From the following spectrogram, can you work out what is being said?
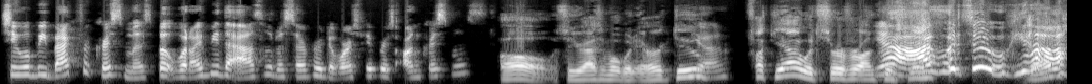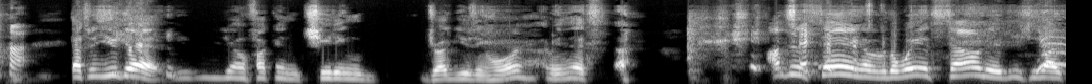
She will be back for Christmas, but would I be the asshole to serve her divorce papers on Christmas? Oh, so you're asking what would Eric do? Yeah. Fuck yeah, I would serve her on yeah, Christmas. I would too. Yeah. That's what you get. you know, fucking cheating, drug using whore. I mean, that's. I'm just saying, of the way it sounded, she's like,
